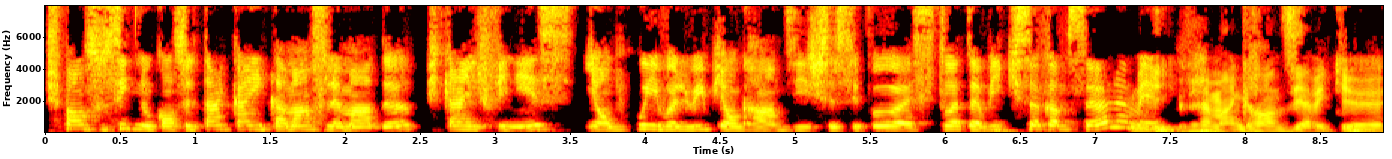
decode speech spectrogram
je pense aussi que nos consultants, quand ils commencent le mandat, puis quand ils finissent, ils ont beaucoup évolué puis ont grandi. Je sais pas si toi t'as vécu ça comme ça là, mais oui, vraiment grandi avec. Euh,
